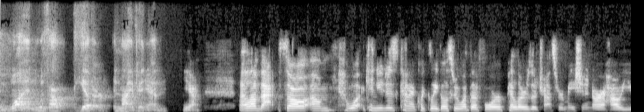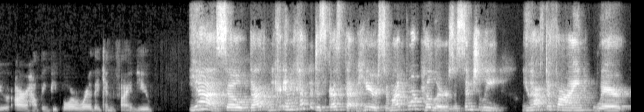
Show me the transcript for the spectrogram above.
one without the other, in my opinion. Yeah. I love that. So, um, what can you just kind of quickly go through what the four pillars of transformation or how you are helping people or where they can find you yeah, so that we and we kind of discussed that here. So my four pillars essentially you have to find where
